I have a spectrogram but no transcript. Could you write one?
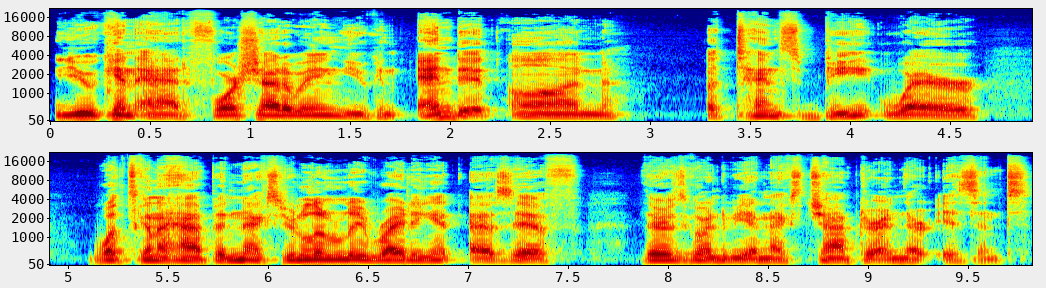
You can add foreshadowing, you can end it on a tense beat where what's going to happen next. You're literally writing it as if there's going to be a next chapter and there isn't.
